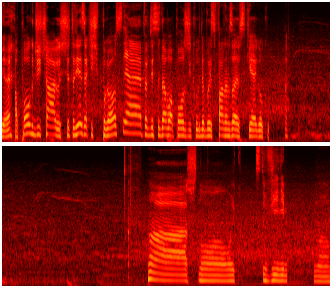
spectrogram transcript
nie? A Poggi Czarusz, czy to nie jest jakiś prost? Nie, pewnie sobie dał Apoggi, kurde, bo jest fanem Zalewskiego, kurde. Aż, no, no i z tym winim, no.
